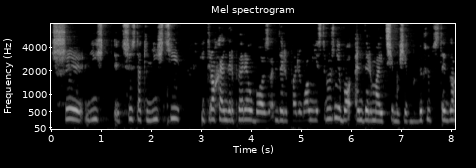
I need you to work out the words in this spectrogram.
trzy, liść, y, trzy staki liści i trochę enderpereł, bo z enderperełami jest różnie, bo endermite się musi jakby wykluć z tego,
